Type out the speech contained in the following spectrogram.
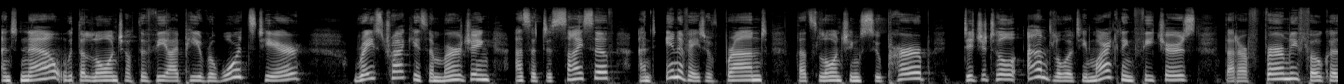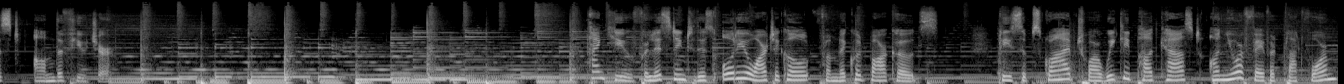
and now with the launch of the VIP rewards tier, RaceTrac is emerging as a decisive and innovative brand that's launching superb digital and loyalty marketing features that are firmly focused on the future. Thank you for listening to this audio article from Liquid Barcodes. Please subscribe to our weekly podcast on your favourite platform,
